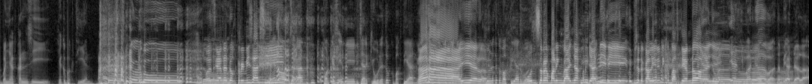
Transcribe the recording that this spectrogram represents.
Kebanyakan sih ya kebaktian. Aduh. Aduh. Masih ada doktrinisasi. Kayaknya kalau misalkan podcast ini dicari keywordnya tuh kebaktian. Gitu. Nah, iya loh. Keywordnya tuh kebaktian bos. Unsur yang paling banyak terjadi di episode kali ini nih kebaktian doang ya, aja. kebaktian Aduh. ibadah, Pak. Tapi Ah. ada lah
